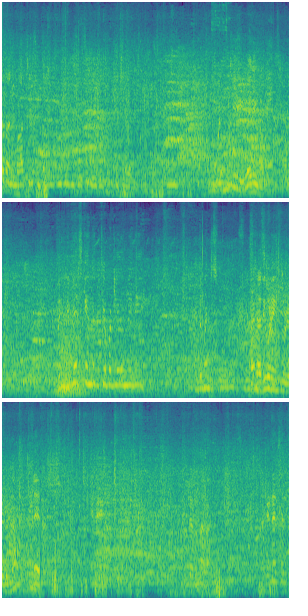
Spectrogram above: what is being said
కంప్లీట్గా దాన్ని మార్చేసి ఇంత రూపులు తీసేసి కిచెన్ మంచి డైనింగ్ హాల్ మరి రిపేర్స్కి ఎందుకు చేపట్టలేదమ్మా ఇది? ఇంత మంచి స్కూల్ అది కూడా ఇంక్లూడెడ్ ఉందా? అటెండెన్స్ ఎంత?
